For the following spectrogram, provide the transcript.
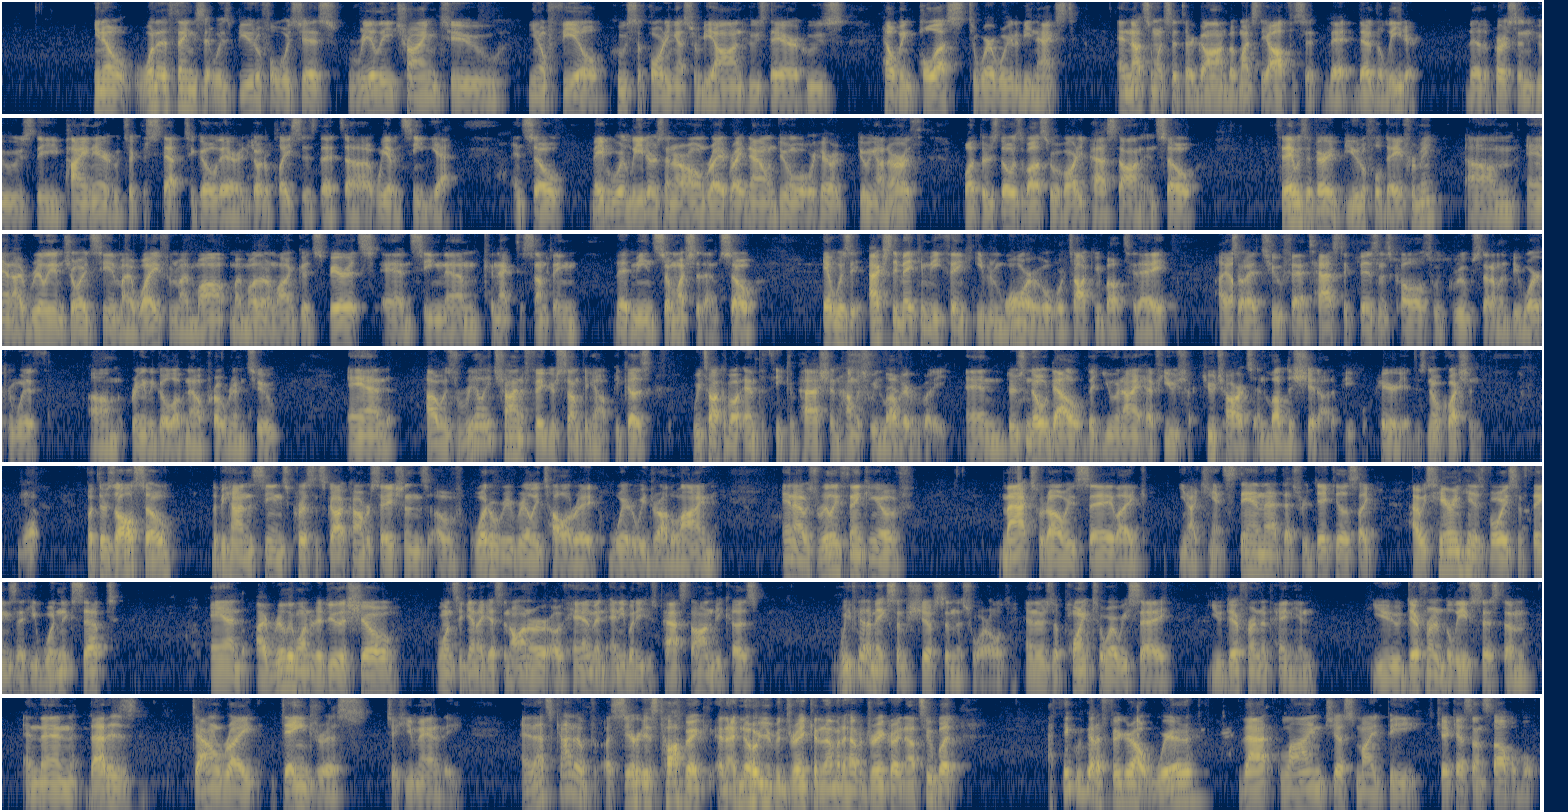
you know, one of the things that was beautiful was just really trying to, you know, feel who's supporting us from beyond, who's there, who's helping pull us to where we're going to be next. And not so much that they're gone, but much the opposite, that they're the leader. They're the person who's the pioneer who took the step to go there and go to places that uh, we haven't seen yet. And so maybe we're leaders in our own right right now and doing what we're here doing on earth but there's those of us who have already passed on. And so today was a very beautiful day for me um, and i really enjoyed seeing my wife and my mom my mother-in-law in good spirits and seeing them connect to something that means so much to them. So it was actually making me think even more of what we're talking about today. I also had two fantastic business calls with groups that i'm going to be working with um, bringing the go love now program to. And I was really trying to figure something out because we talk about empathy, compassion, how much we love everybody. And there's no doubt that you and I have huge, huge hearts and love the shit out of people, period. There's no question. Yep. But there's also the behind the scenes Chris and Scott conversations of what do we really tolerate? Where do we draw the line? And I was really thinking of Max would always say, like, you know, I can't stand that. That's ridiculous. Like, I was hearing his voice of things that he wouldn't accept and I really wanted to do this show once again, I guess, in honor of him and anybody who's passed on, because we've got to make some shifts in this world. And there's a point to where we say, you differ in opinion, you differ in belief system, and then that is downright dangerous to humanity. And that's kind of a serious topic. And I know you've been drinking, and I'm going to have a drink right now too. But I think we've got to figure out where that line just might be. Kick ass unstoppable.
